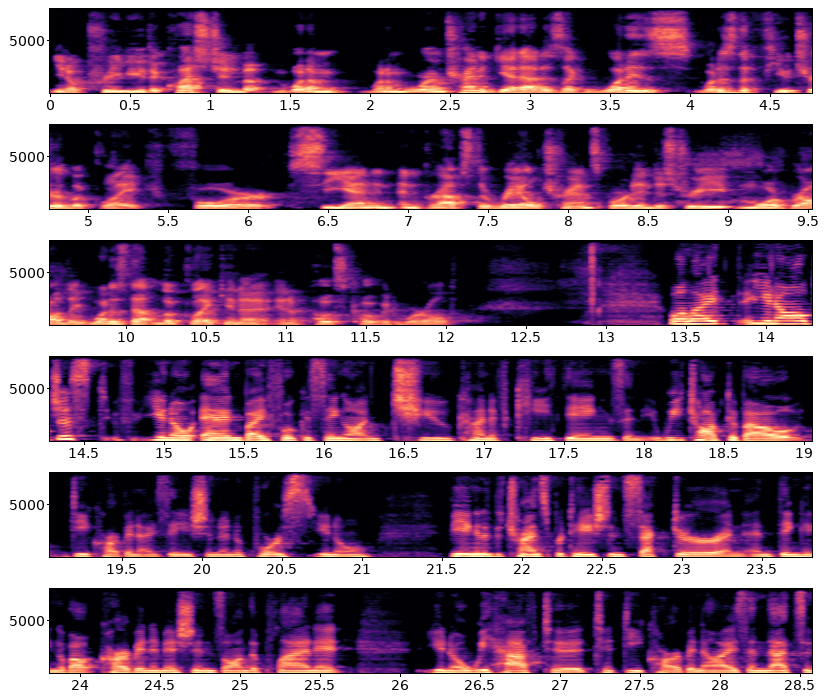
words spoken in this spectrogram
you know preview the question but what i'm what i'm where i'm trying to get at is like what is what does the future look like for cn and, and perhaps the rail transport industry more broadly what does that look like in a in a post covid world well, I, you know, I'll just, you know, end by focusing on two kind of key things. And we talked about decarbonization. And of course, you know, being in the transportation sector and, and thinking about carbon emissions on the planet, you know we have to to decarbonize and that's a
